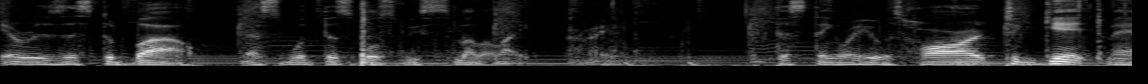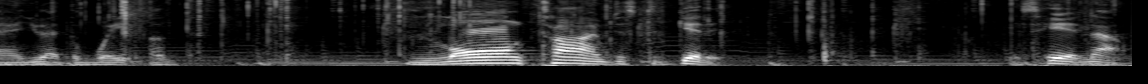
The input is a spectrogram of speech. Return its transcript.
Irresistible. That's what this supposed to be smelling like. All right. This thing right here was hard to get, man. You had to wait a long time just to get it. It's here now.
